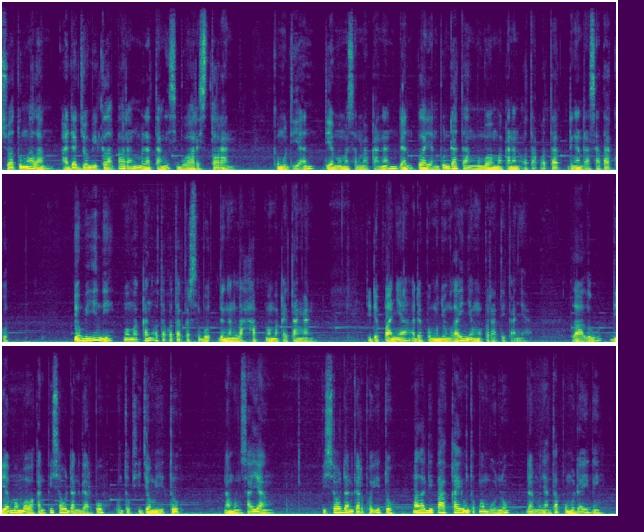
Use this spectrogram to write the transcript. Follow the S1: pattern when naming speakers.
S1: Suatu malam, ada zombie kelaparan mendatangi sebuah restoran. Kemudian, dia memesan makanan dan pelayan pun datang membawa makanan otak-otak dengan rasa takut. Zombie ini memakan otak-otak tersebut dengan lahap memakai tangan. Di depannya ada pengunjung lain yang memperhatikannya. Lalu, dia membawakan pisau dan garpu untuk si zombie itu. Namun sayang, pisau dan garpu itu malah dipakai untuk membunuh dan menyantap pemuda ini.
